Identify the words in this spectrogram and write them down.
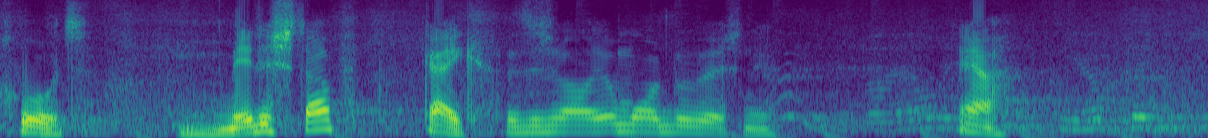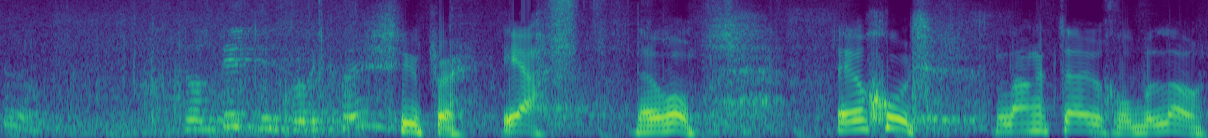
Goed. Middenstap. Kijk, dat is wel heel mooi bewust nu. Ja, dit is wat ik super. Ja, daarom. Heel goed. Lange teugel, beloon.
